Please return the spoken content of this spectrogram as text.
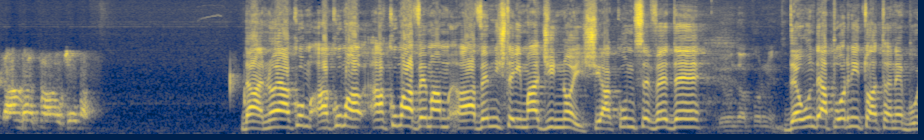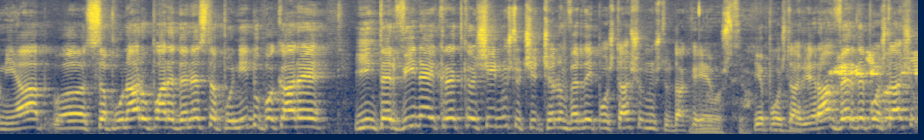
scandal sau ceva. Da, noi acum, acum, acum avem, am- avem niște imagini noi și acum se vede De unde a pornit? de unde a pornit toată nebunia. Uh, Săpunarul pare de nestăpânit, după care intervine, cred că și, nu știu, ce- cel în verde e poștașul, nu știu dacă e, Nu știu. e poștașul. Era în verde poștașul?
